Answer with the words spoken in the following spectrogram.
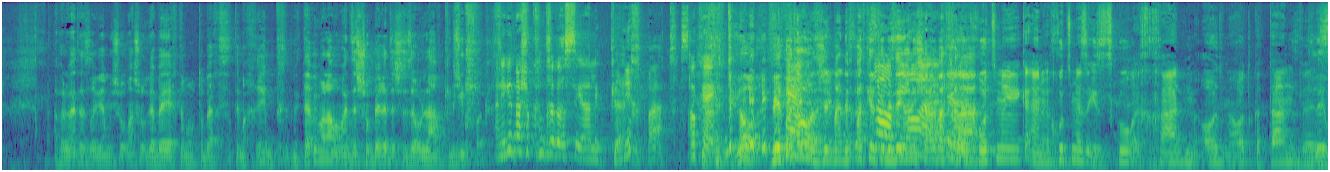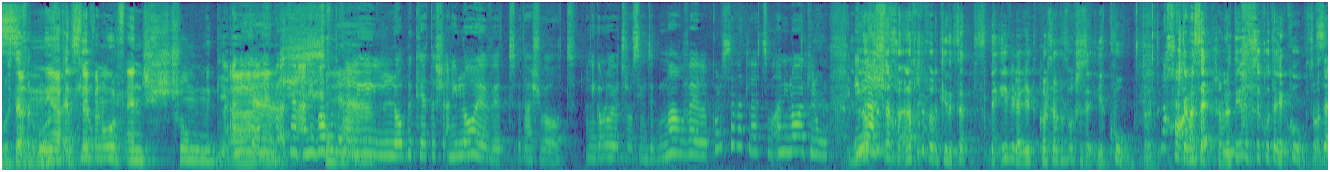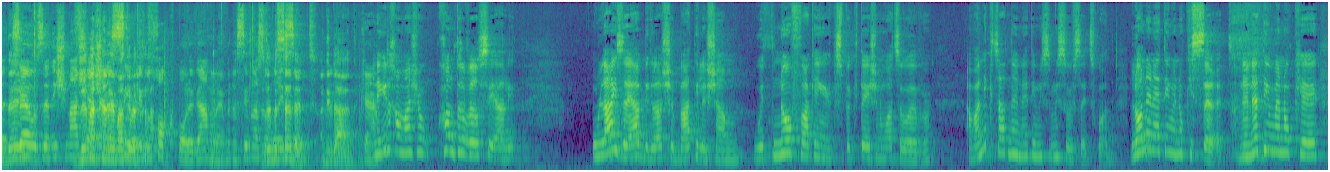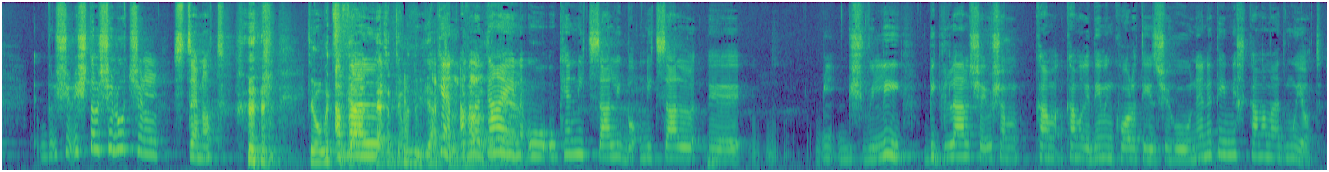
אבל באמת, אז רגע מישהו, משהו לגבי איך אתם רואים אותו ביחס לסרטים אחרים, מתאהב עם עולם, או באמת זה שובר את זה שזה עולם, כי נגיד, אני אגיד משהו קונטרוברסיאלי. כן. מי אכפת? אוקיי. לא, ואכפת כן. לא, זה אכפת כאילו, לא, כי בזה כאילו, יוני שאל כן. בהתחלה, חוץ מ- כן, חוץ מאיזה אזכור אחד מאוד מאוד קטן. וזניח לסטפן כאילו- וולף, אין שום נגיעה. אני, אין אני, כן, אני באופן כללי לא בקטע ש... אני לא אוהבת את ההשוואות. אני גם לא אוהבת שעושים את זה במרוויל, כל סרט לעצמו, אני לא, כאילו... לא אני לא חושב שאתה יכול, כי זה קצת נאיבי להגיד כל סרט עצמו, כשזה יקום. זאת אומרת, נכון. 12. עכשיו, לעיתים הפסיקו את היקום. זאת אומרת, זה- הם די... זהו, זה נשמע זה שהם מנסים. למחוק פה לגמרי, הם מנסים לעשות זה בסדר. אני בעד. כן. אני אגיד לך משהו קונטרוברסיאלי. אולי זה היה בגלל שבאתי לשם with no fucking expectation whatsoever, אבל אני קצת נהניתי מ Suicide Squad. לא נהניתי ממנו כסרט, נהניתי ממנו כהשתלשלות של סצנות. תיאור מצוין, אבל- תיאור מדויק של כן, הדבר אבל הזה. עדיין כן. הוא, הוא כן ניצל אה, בשבילי, בגלל שהיו שם כמה, כמה redeeming qualities שהוא נהניתי מכמה מהדמויות.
